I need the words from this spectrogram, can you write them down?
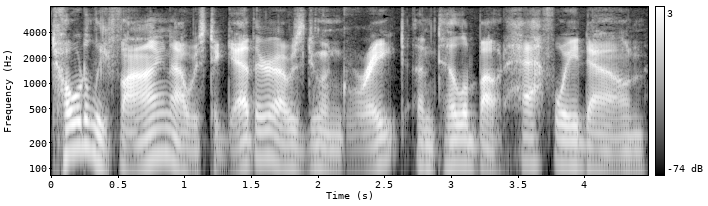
totally fine. I was together. I was doing great until about halfway down,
